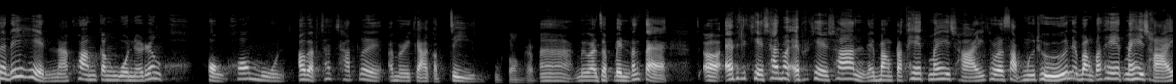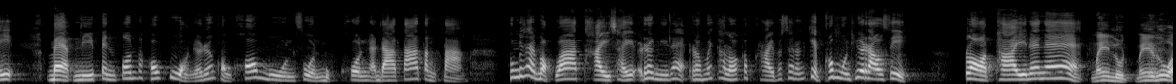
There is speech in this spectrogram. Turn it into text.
จะได้เห็นนะความกังวลในเรื่อง ของข้อมูลเอาแบบชัดๆ เลยอเมริกากับจีนถูกต้องครับอ่าไม่ว่าจะเป็นตั้งแต่เอ่อแอปพลิเคชันบางแอปพลิเคชัน ในบางประเทศไม่ให้ใช้ โทรศัพท์มือถือในบางประเทศไม่ให้ใช้ แบบนี้เป็นต้นเพราะเขาห่วงในเรื่องของข้อมูลส่วนบุคคลกับ Data ต่างๆ คุณพิชัยบอกว่าไทยใช้เรื่องนี้แหละ เราไม่ทะเลาะกับใครเพราะฉะนั้นเก็บข้อมูลที่เราสิ ปลอดภัยแน่ ๆ ไม่หลุดไม่รั่ว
